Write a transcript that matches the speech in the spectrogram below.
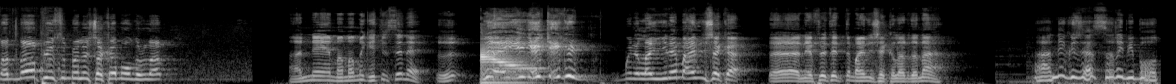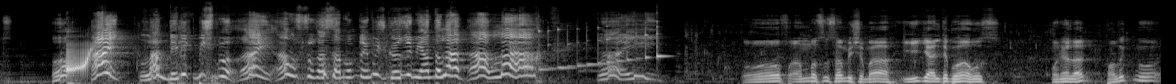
Lan ne yapıyorsun böyle şaka mı olur lan? Anne mamamı getirsene. Hı? Bu ne lan yine mi aynı şaka? Ee, nefret ettim aynı şakalardan ha. Ha ne güzel sarı bir bot. Hop. Ay lan delikmiş bu. Ay al suda sabunluymuş gözüm yandı lan. Allah. Ay. Of amma susamışım ha. İyi geldi bu havuz. O ne lan? Balık mı o?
